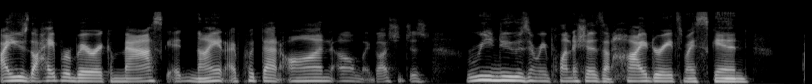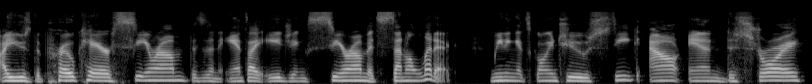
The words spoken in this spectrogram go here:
I use the hyperbaric mask at night. I put that on. Oh my gosh, it just renews and replenishes and hydrates my skin. I use the ProCare serum. This is an anti aging serum, it's senolytic meaning it's going to seek out and destroy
